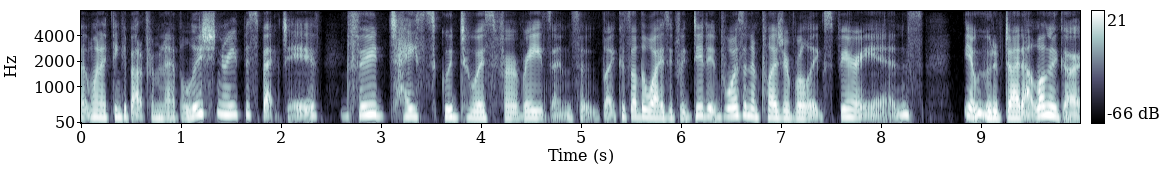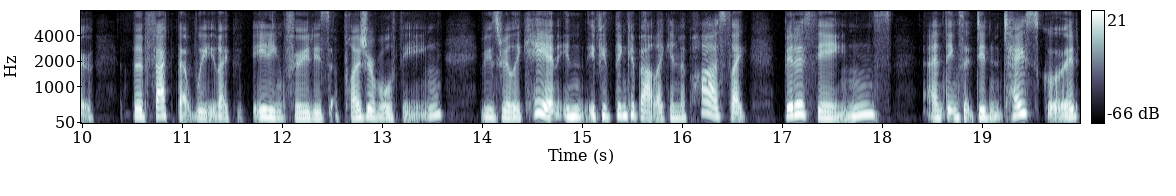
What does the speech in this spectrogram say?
But when I think about it from an evolutionary perspective, food tastes good to us for a reason. So, like, because otherwise, if it did, it wasn't a pleasurable experience, yeah, we would have died out long ago. The fact that we like eating food is a pleasurable thing is really key. And in, if you think about like in the past, like bitter things and things that didn't taste good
